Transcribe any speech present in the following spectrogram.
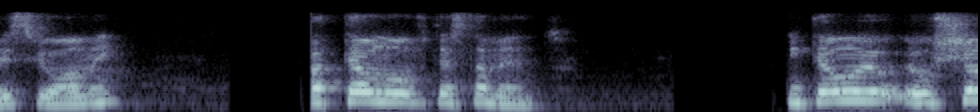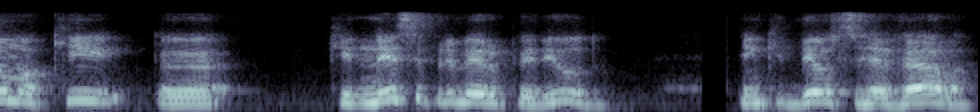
desse homem até o Novo Testamento. Então eu, eu chamo aqui é, que nesse primeiro período, em que Deus se revela,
